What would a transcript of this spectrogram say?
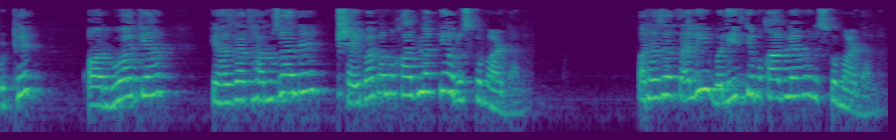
اٹھے اور ہوا کیا کہ حضرت حمزہ نے شیبہ کا مقابلہ کیا اور اس کو مار ڈالا۔ اور حضرت علی ولید کے مقابلے میں اس کو مار ڈالا۔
